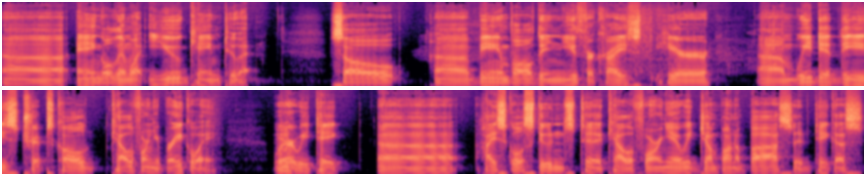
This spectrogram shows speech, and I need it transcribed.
uh, angle than what you came to it. So, uh, being involved in Youth for Christ here, um, we did these trips called California Breakaway, where mm. we take uh, high school students to California. We'd jump on a bus. It'd take us.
